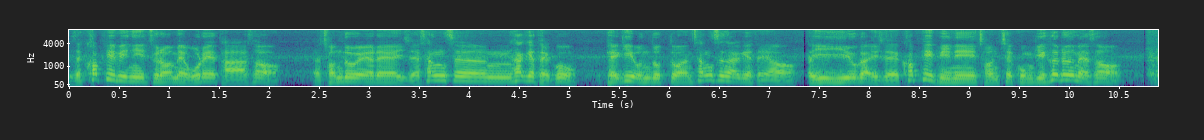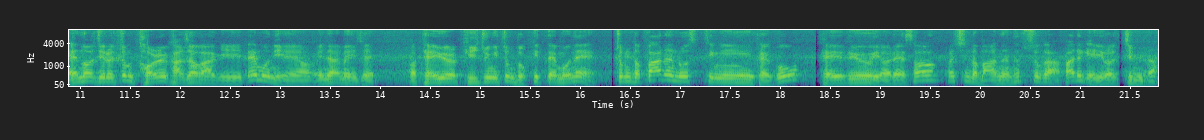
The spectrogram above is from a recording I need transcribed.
이제 커피빈이 드럼에 오래 닿아서 전도열에 이제 상승하게 되고 배기 온도 또한 상승하게 돼요. 이 이유가 이제 커피 빈이 전체 공기 흐름에서 에너지를 좀 덜 가져가기 때문이에요. 왜냐하면 이제 어, 대류열 비중이 좀 높기 때문에 좀 더 빠른 로스팅이 되고 대류열에서 훨씬 더 많은 흡수가 빠르게 이루어집니다.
